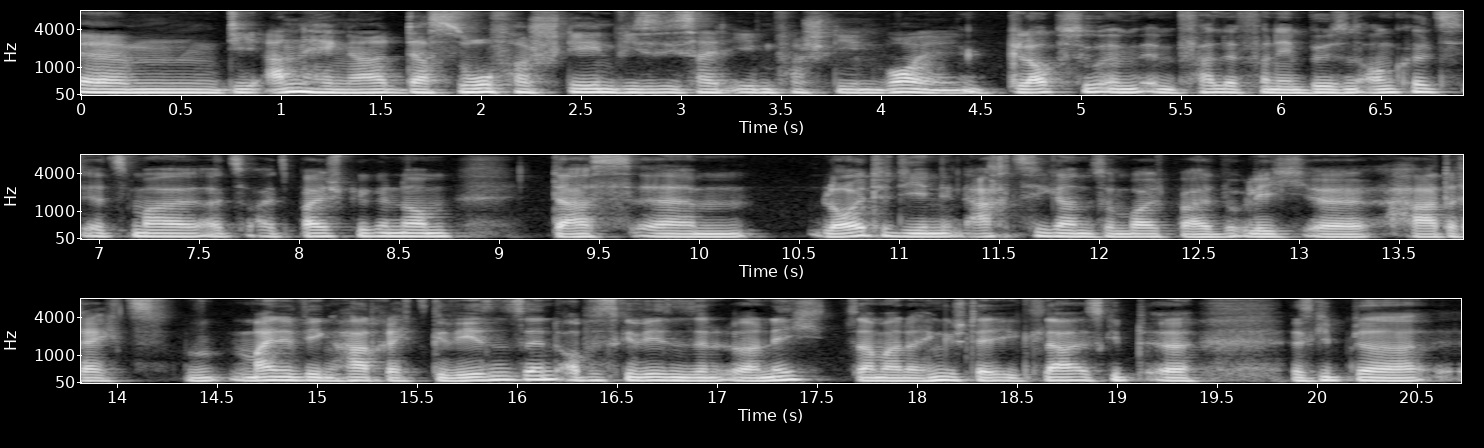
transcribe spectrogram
ähm, die Anhänger, das so verstehen, wie sie es halt eben verstehen wollen. Glaubst du im, im Falle von den bösen Onkels jetzt mal als, als Beispiel genommen, dass ähm, Leute, die in den 80ern zum Beispiel halt wirklich äh, hart rechts, meinetwegen hart rechts gewesen sind, ob es gewesen sind oder nicht, sagen wir dahingestellt, klar, es gibt, äh, es gibt da äh,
